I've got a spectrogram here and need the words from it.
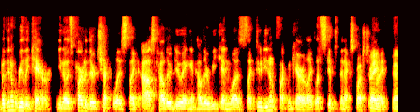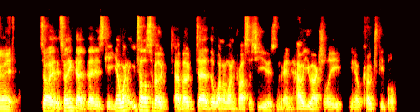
but they don't really care. You know, it's part of their checklist. Like, ask how they're doing and how their weekend was. It's like, dude, you don't fucking care. Like, let's skip to the next question. Right. Right. Right. So, so I think that that is key. Yeah, why don't you tell us about about uh, the one-on-one process you use and, and, how you actually you know coach people?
